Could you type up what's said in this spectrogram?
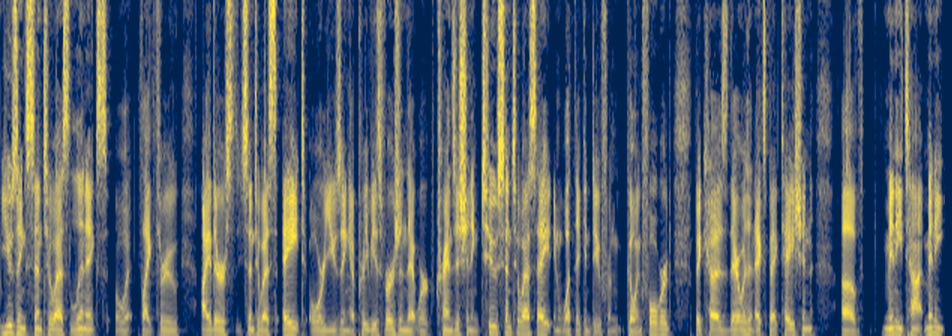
using CentOS Linux, like through either CentOS 8 or using a previous version that were transitioning to CentOS 8 and what they can do from going forward, because there was an expectation of many time, many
